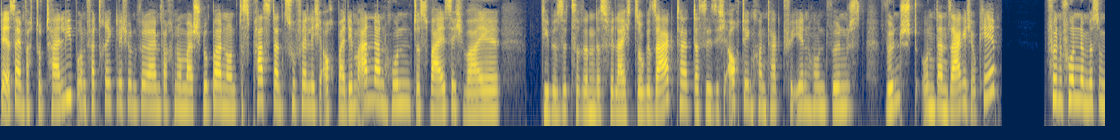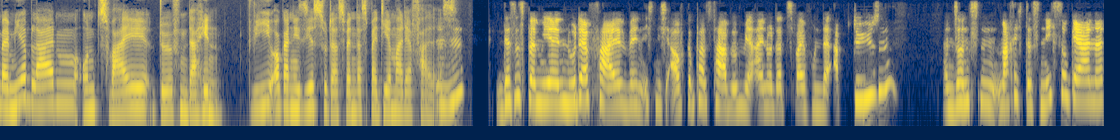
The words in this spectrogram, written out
der ist einfach total lieb und verträglich und will einfach nur mal schnuppern. Und das passt dann zufällig auch bei dem anderen Hund. Das weiß ich, weil die Besitzerin das vielleicht so gesagt hat, dass sie sich auch den Kontakt für ihren Hund wünscht, wünscht und dann sage ich, okay, fünf Hunde müssen bei mir bleiben und zwei dürfen dahin. Wie organisierst du das, wenn das bei dir mal der Fall ist? Mhm. Das ist bei mir nur der Fall, wenn ich nicht aufgepasst habe und mir ein oder zwei Hunde abdüsen. Ansonsten mache ich das nicht so gerne.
